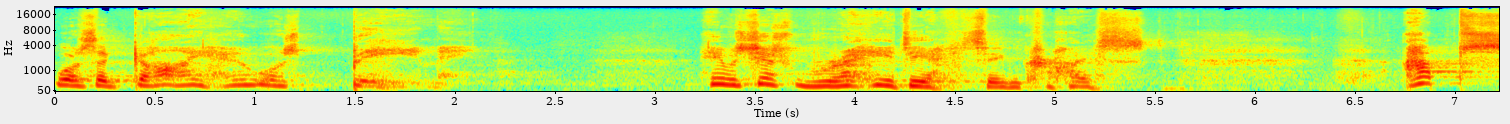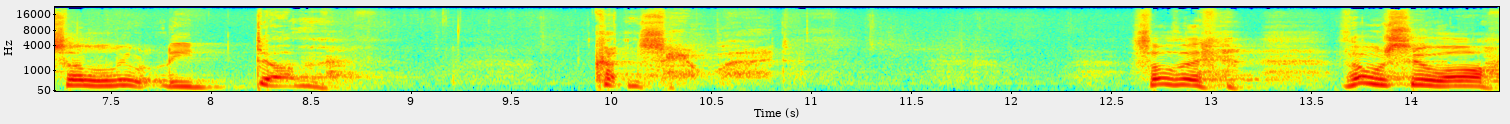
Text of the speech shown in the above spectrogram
was a guy who was beaming. He was just radiating Christ. Absolutely dumb. Couldn't say a word. So the, those who are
